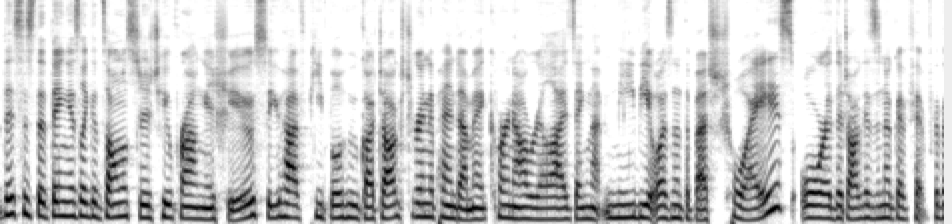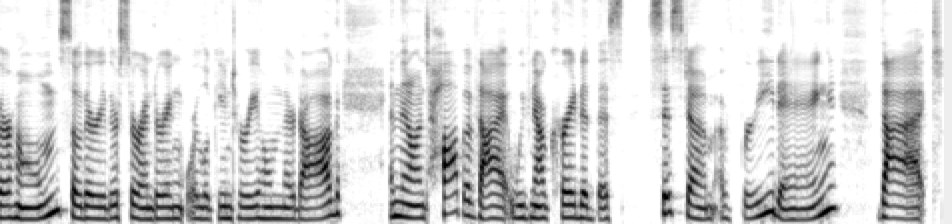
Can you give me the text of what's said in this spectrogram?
this is the thing is like it's almost a two prong issue. So you have people who got dogs during the pandemic who are now realizing that maybe it wasn't the best choice or the dog isn't a good fit for their home. So they're either surrendering or looking to rehome their dog. And then on top of that, we've now created this system of breeding that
